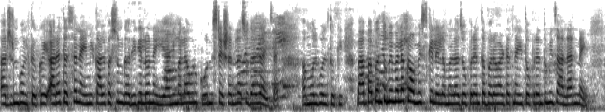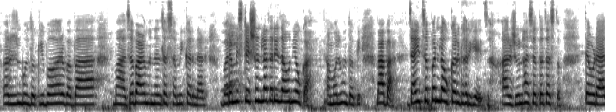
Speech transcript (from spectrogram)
अर्जुन बोलतो की अरे तसं नाही. मी कालपासून घरी गेलो नाही आहे आणि मला उरकून स्टेशनलासुद्धा जायचं आहे अमोल बोलतो की बाबा पण तुम्ही मला प्रॉमिस केलेलं. मला जोपर्यंत बरं वाटत नाही तोपर्यंत तुम्ही जाणार नाही. अर्जुन बोलतो की बरं बाबा माझं बाळ म्हणाल तसं मी करणार. बरं मी स्टेशनला तरी जाऊन येऊ का? अमोल म्हणतो की बाबा जायचं पण लवकर घरी यायचं. अर्जुन हसतच असतो. तेवढ्यात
